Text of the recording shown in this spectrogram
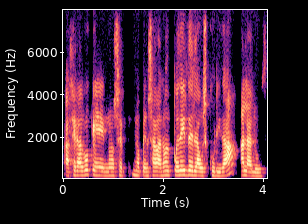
hacer algo que no, se, no pensaba, ¿no? Puede ir de la oscuridad a la luz.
